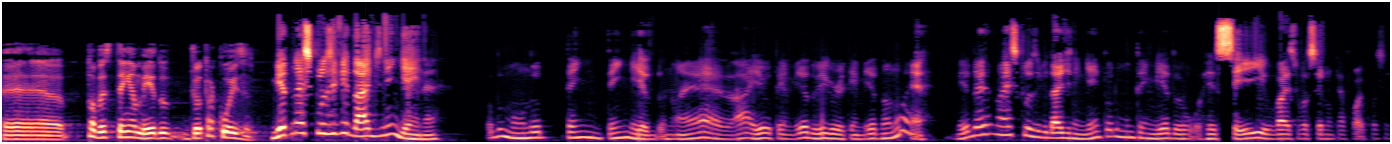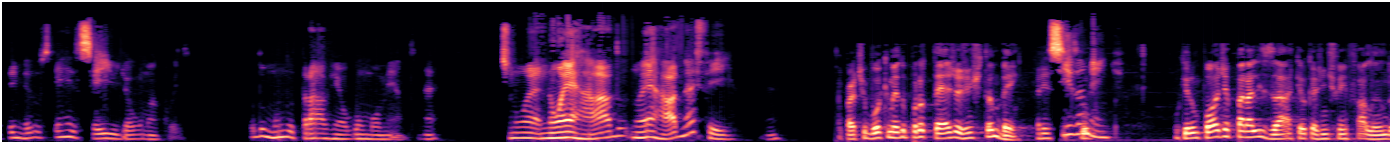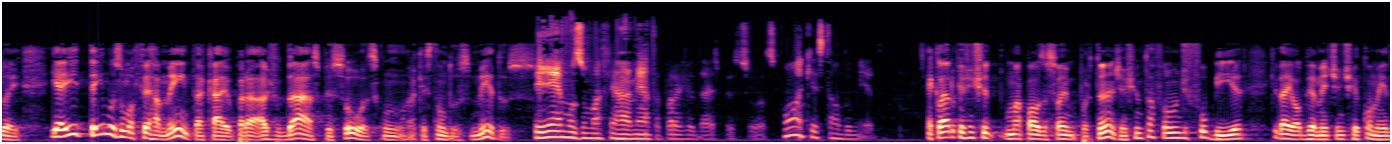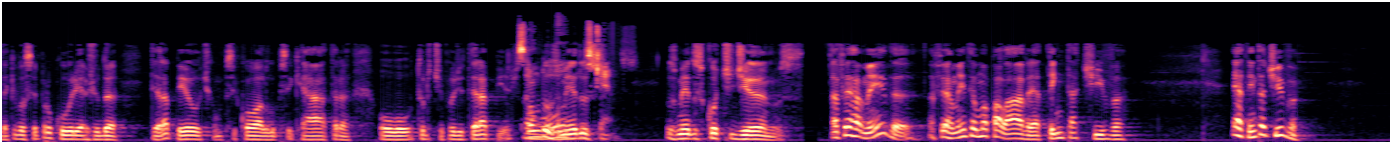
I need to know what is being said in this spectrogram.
é, talvez tenha medo de outra coisa. Medo não é exclusividade de ninguém, né? Todo mundo tem, tem medo, não é? Ah, eu tenho medo, o Igor tem medo. Não, não é. Medo é, não é exclusividade de ninguém, todo mundo tem medo, receio, vai se você não quer falar que você tem medo, você tem receio de alguma coisa. Todo mundo trava em algum momento, né? Não é, não é errado, não é errado, não é feio. Né? A parte boa é que o medo protege a gente também. Precisamente. O que não pode é paralisar, que é o que a gente vem falando aí. E aí temos uma ferramenta, Caio, para ajudar as pessoas com a questão dos medos? Temos uma ferramenta para ajudar as pessoas com a questão do medo. É claro que a gente, uma pausa só é importante, a gente não está falando de fobia, que daí, obviamente, a gente recomenda que você procure ajuda terapêutica, um psicólogo, psiquiatra ou outro tipo de terapia. A gente está falando dos medos, os medos cotidianos. A ferramenta, a ferramenta é uma palavra, é a tentativa. É a tentativa.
